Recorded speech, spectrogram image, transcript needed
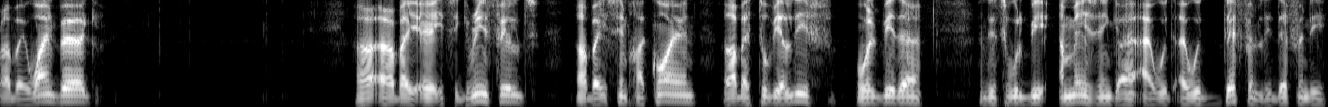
Rabbi Weinberg, uh, Rabbi uh, Itzi Greenfield, Rabbi Simcha Cohen, Rabbi Tuvia Leaf will be there. And this will be amazing. I, I would I would definitely definitely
